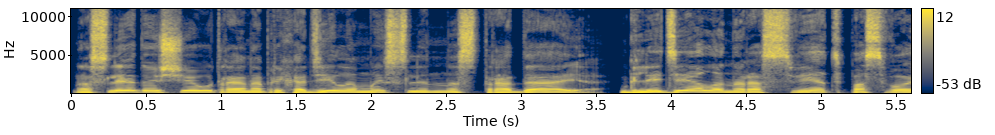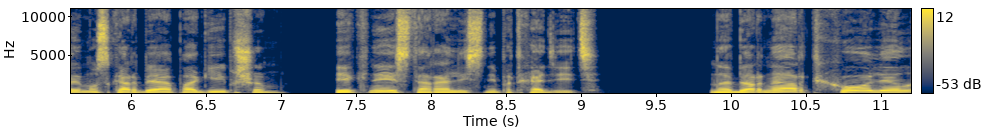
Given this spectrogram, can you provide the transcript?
На следующее утро она приходила, мысленно страдая, глядела на рассвет, по-своему скорбя о погибшем, и к ней старались не подходить. Но Бернард холил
